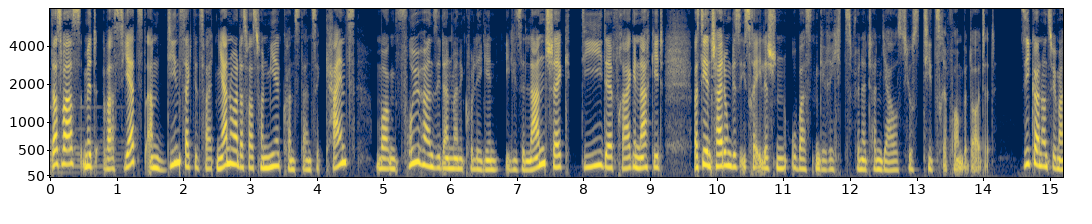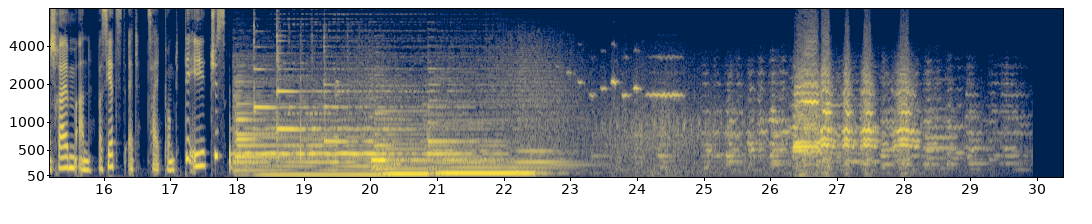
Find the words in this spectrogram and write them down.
Das war's mit Was jetzt am Dienstag, den 2. Januar. Das war's von mir, Konstanze Keins. Morgen früh hören Sie dann meine Kollegin Elise Landschek, die der Frage nachgeht, was die Entscheidung des israelischen obersten Gerichts für Netanyahus Justizreform bedeutet. Sie können uns wie immer schreiben an wasjetzt.zeit.de. Tschüss.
